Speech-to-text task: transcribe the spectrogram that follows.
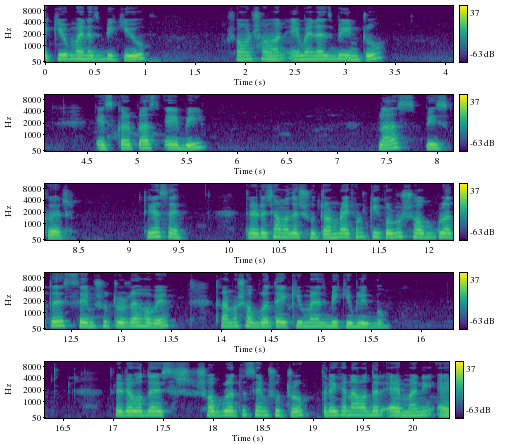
a cube minus b cube সমান সমান a minus b into a square plus a b plus b square ঠিক আছে? তাহলে এটা হচ্ছে আমাদের সূত্র। আমরা এখন কী করব? সবগুলোতে সেম সূত্রটা হবে। তাহলে আমরা সবগুলোতে a cube minus b cube লিখব। তাহলে এটা বোধহয় সবগুলোতে সেম সূত্র। তাহলে এখানে আমাদের এ মানি এ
